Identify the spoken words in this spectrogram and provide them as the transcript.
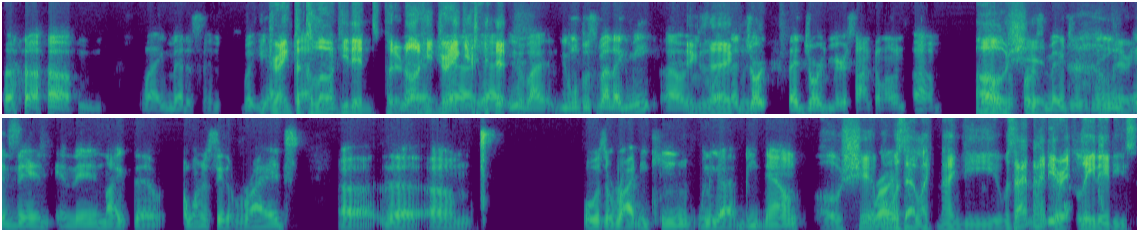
like medicine. But He drank the cologne. like, He didn't put it on. He drank yeah, it. Yeah, he was like, "You want to smell like me?" Uh, Exactly. That George, that George Mirson cologne. Um, oh the shit. first major thing, Hilarious. and then and then like the I want to say the riots, uh, the um, what was it, Rodney King when he got beat down. Oh shit. Right. What was that? Like 90? Was that 90 or late 80s?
